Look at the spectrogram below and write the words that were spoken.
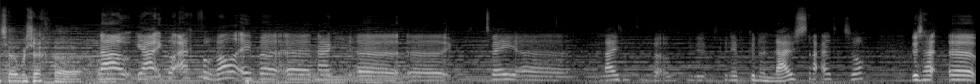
Iets over zeggen? Nou ja, ik wil eigenlijk vooral even eh, naar die eh, eh, twee eh leidmotieven ook die we misschien even kunnen luisteren uitgezocht. Dus eh,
